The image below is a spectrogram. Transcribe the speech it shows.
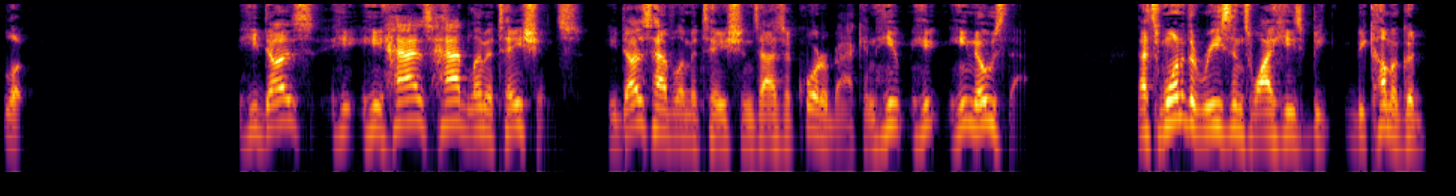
look, he does he he has had limitations. He does have limitations as a quarterback, and he he he knows that. That's one of the reasons why he's be, become a good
